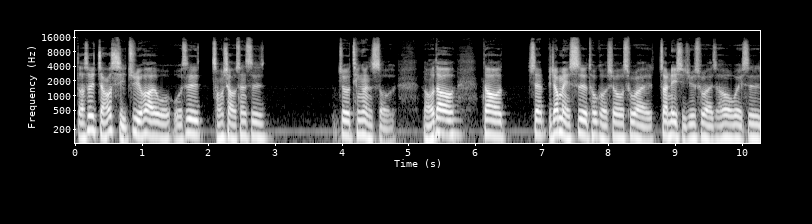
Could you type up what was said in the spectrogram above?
对啊，所以讲到喜剧的话，我我是从小算是就听很熟的，然后到、嗯到现在比较美式的脱口秀出来，站立喜剧出来之后，我也是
